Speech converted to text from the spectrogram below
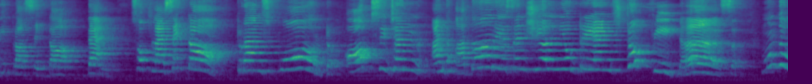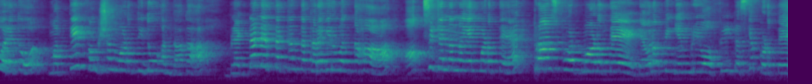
The placenta bank so placenta transport oxygen and other essential nutrients to fetus ಮುಂದುವರೆದು ಮತ್ತೇನು ಫಂಕ್ಷನ್ ಮಾಡುತ್ತಿದ್ದು ಅಂದಾಗ ಬ್ಲಡ್ ಅಲ್ಲಿ ಇರ್ತಕ್ಕಂಥ ಕರಗಿರುವಂತಹ ಆಕ್ಸಿಜನ್ ಅನ್ನ ಏನ್ ಮಾಡುತ್ತೆ? ಟ್ರಾನ್ಸ್ಪೋರ್ಟ್ ಮಾಡುತ್ತೆ. ಡೆವಲಪಿಂಗ್ ಎಂಬ್ರಿಯೋ ಫೀಟಸ್ಗೆ ಕೊಡುತ್ತೆ.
